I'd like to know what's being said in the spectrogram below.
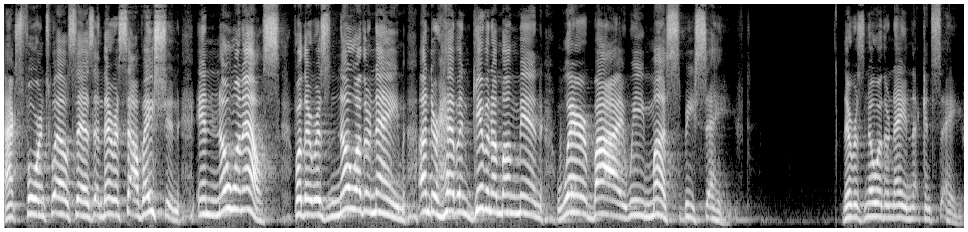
Acts 4 and 12 says, And there is salvation in no one else, for there is no other name under heaven given among men whereby we must be saved. There is no other name that can save.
